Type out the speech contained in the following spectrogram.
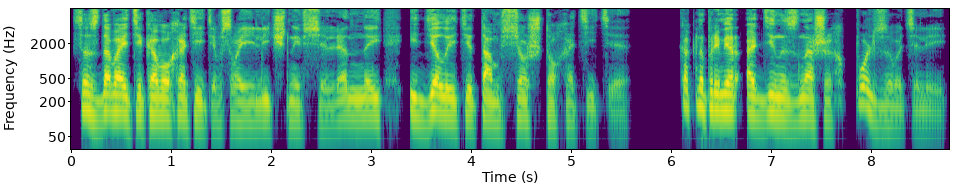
Создавайте кого хотите в своей личной вселенной и делайте там все, что хотите. Как, например, один из наших пользователей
